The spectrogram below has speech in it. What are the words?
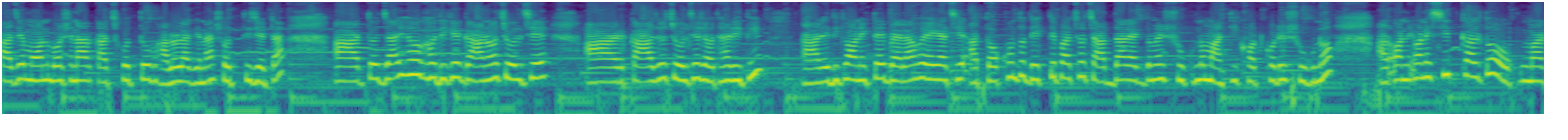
কাজে মন বসে না, আর কাজ করতেও ভালো লাগে না, সত্যি যেটা। আর তো যাই হোক, ওদিকে গানও চলছে, আর কাজও চলছে যথারীতি। আর এদিকে অনেকটাই বেলা হয়ে গেছে, আর তখন তো দেখতে পাচ্ছ চারদার একদমই শুকনো মাটি, খটখটে শুকনো। আর অনেক অনেক শীতকাল তো, আর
